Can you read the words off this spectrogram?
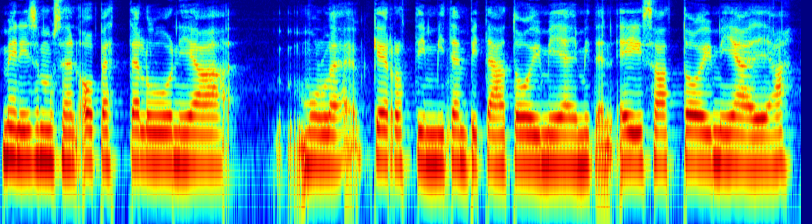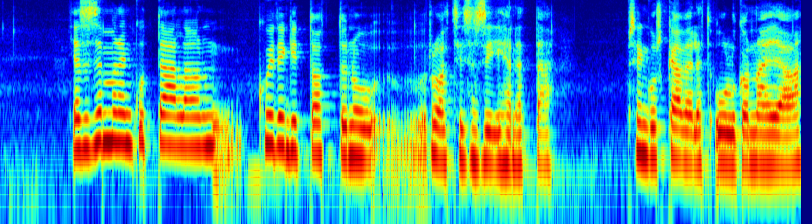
meni semmoiseen opetteluun ja mulle kerrottiin, miten pitää toimia ja miten ei saa toimia. Ja, ja se semmoinen, kun täällä on kuitenkin tottunut Ruotsissa siihen, että sen kun kävelet ulkona ja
